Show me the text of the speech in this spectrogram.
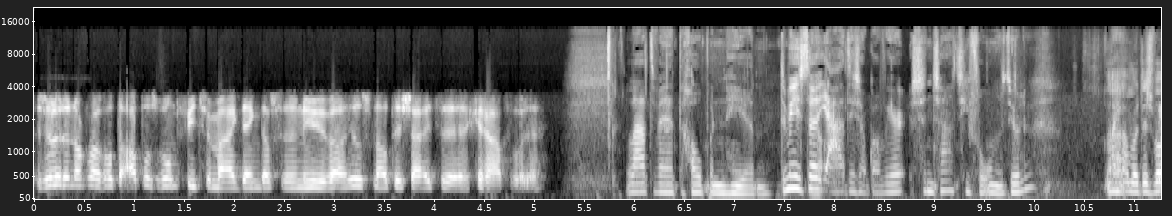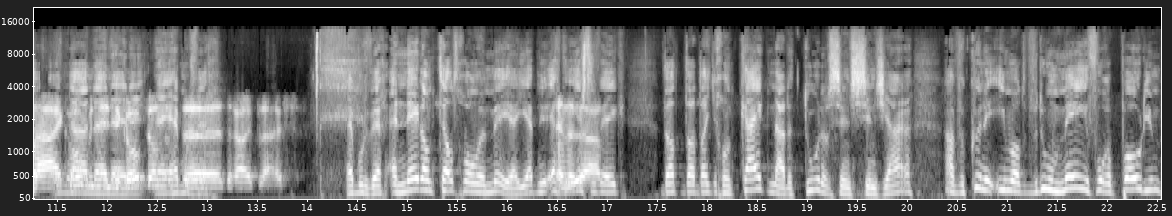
zullen er nog wel rotte appels rondfietsen, maar ik denk dat ze er nu wel heel snel tussenuit eh, geraapt worden. Laten we het hopen, heren. Tenminste, ja, het is ook alweer sensatievol natuurlijk. Ja, maar het is wel... nou, ik nee, hoop, nee, nee, ik hoop dat het eh, eruit blijft. Hij moet weg. En Nederland telt gewoon weer mee. Hè. Je hebt nu echt de eerste week dat, dat, dat je gewoon kijkt naar de Tour. Dat is sinds, sinds jaren. Ah, we kunnen iemand, we doen mee voor een podium.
